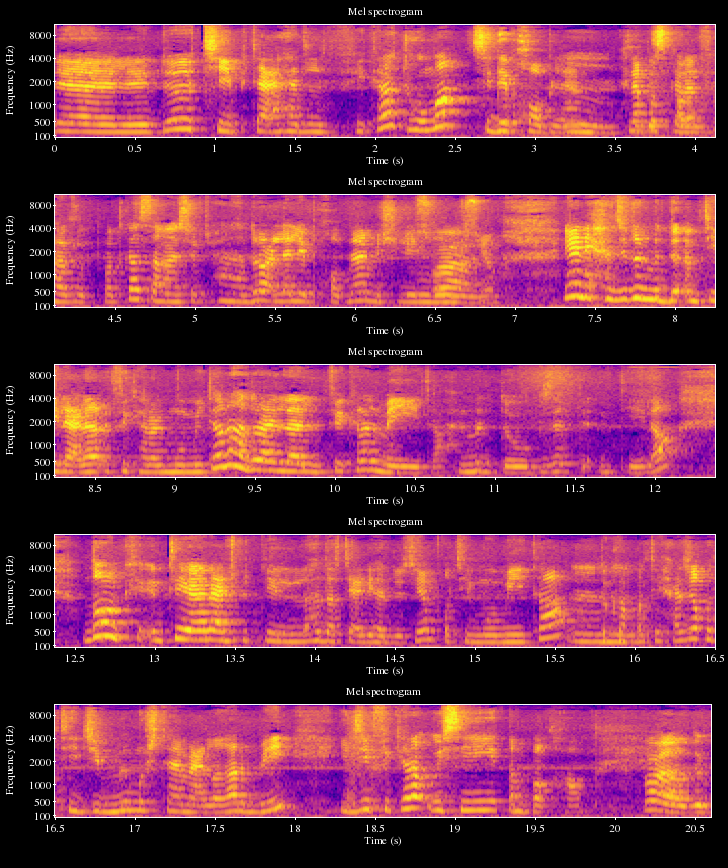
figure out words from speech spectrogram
les deux types تاع هاد الفكرات هما c'est des problèmes. حنا parce que. في هذا البودكاست أنا surtout حنهضروا على les problèmes ماشي les. solutions. يعني حنزيدو نمدو أمثلة على الفكرة المميتة ونهضروا على الفكرة الميتة. حنمدو بزاف الامثله donc انت أنا عجبتني اللي هضرتي عليها deuxième قلتي المميتة. مم. دوكا قلتي حاجة قلتي يجيب من المجتمع الغربي يجيب فكرة وي essaye يطبقها. voilà دوك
